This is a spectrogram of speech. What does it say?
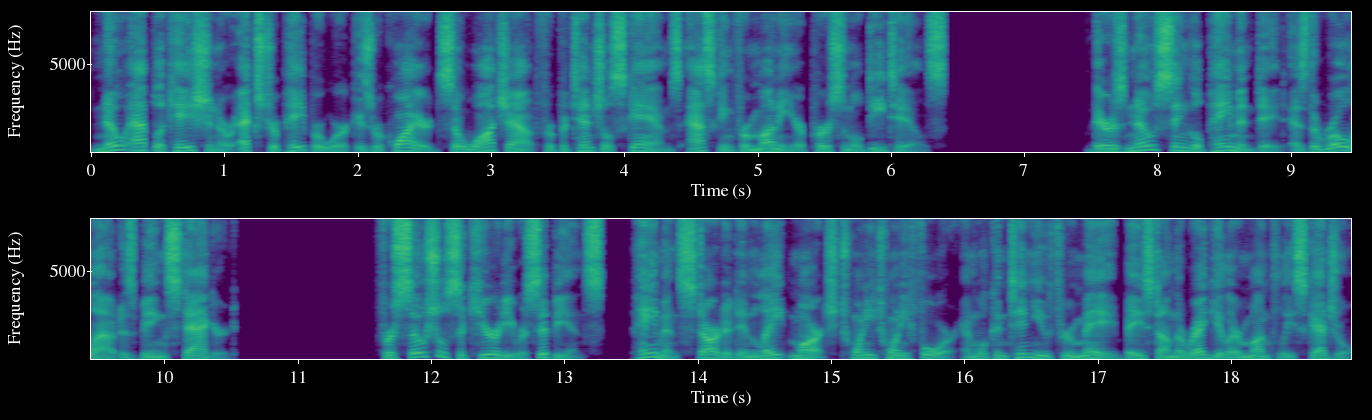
No application or extra paperwork is required, so watch out for potential scams asking for money or personal details. There is no single payment date as the rollout is being staggered. For Social Security recipients, Payments started in late March 2024 and will continue through May based on the regular monthly schedule.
